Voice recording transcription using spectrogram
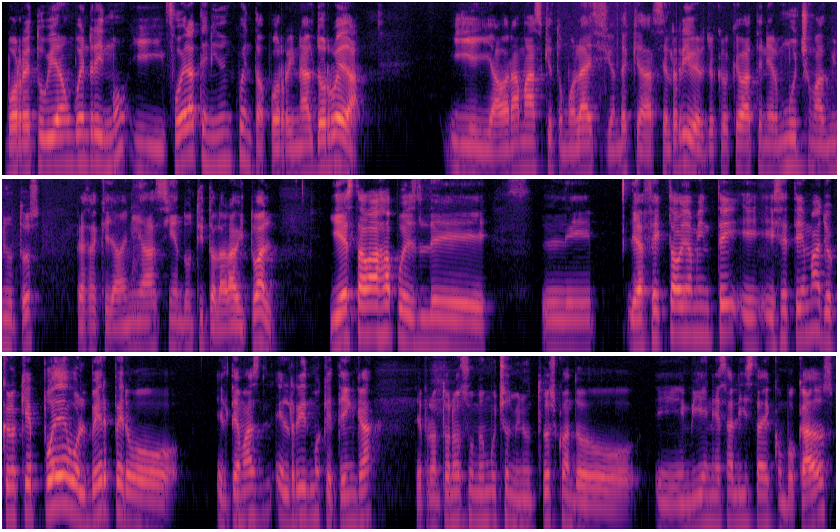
Borré tuviera un buen ritmo y fuera tenido en cuenta por Reinaldo Rueda. Y ahora más que tomó la decisión de quedarse el River, yo creo que va a tener mucho más minutos, pese a que ya venía siendo un titular habitual. Y esta baja pues le, le, afecta obviamente eh, ese tema. Yo creo que puede volver, pero el tema es el ritmo que tenga. De pronto no sume muchos minutos cuando eh, envíen esa lista de convocados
